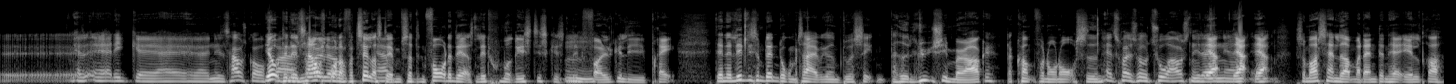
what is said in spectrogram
Øh, er, er det ikke øh, Niels Havsgaard? Jo, det er Niels Havsgaard, der fortæller ja. stemmen, så den får det der altså, lidt humoristiske, sådan mm. lidt folkelige præg. Den er lidt ligesom den dokumentar, jeg ved om du har set, der hedder Lys i mørke, der kom for nogle år siden. Jeg tror, jeg så to afsnit af ja, den. Ja, ja, ja, som også handlede om, hvordan den her ældre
